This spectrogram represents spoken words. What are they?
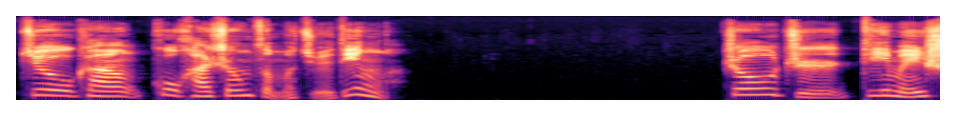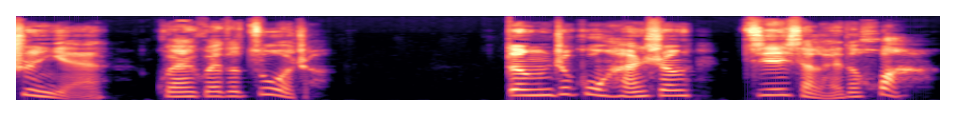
就看顾寒生怎么决定了。周芷低眉顺眼，乖乖的坐着，等着顾寒生接下来的话。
